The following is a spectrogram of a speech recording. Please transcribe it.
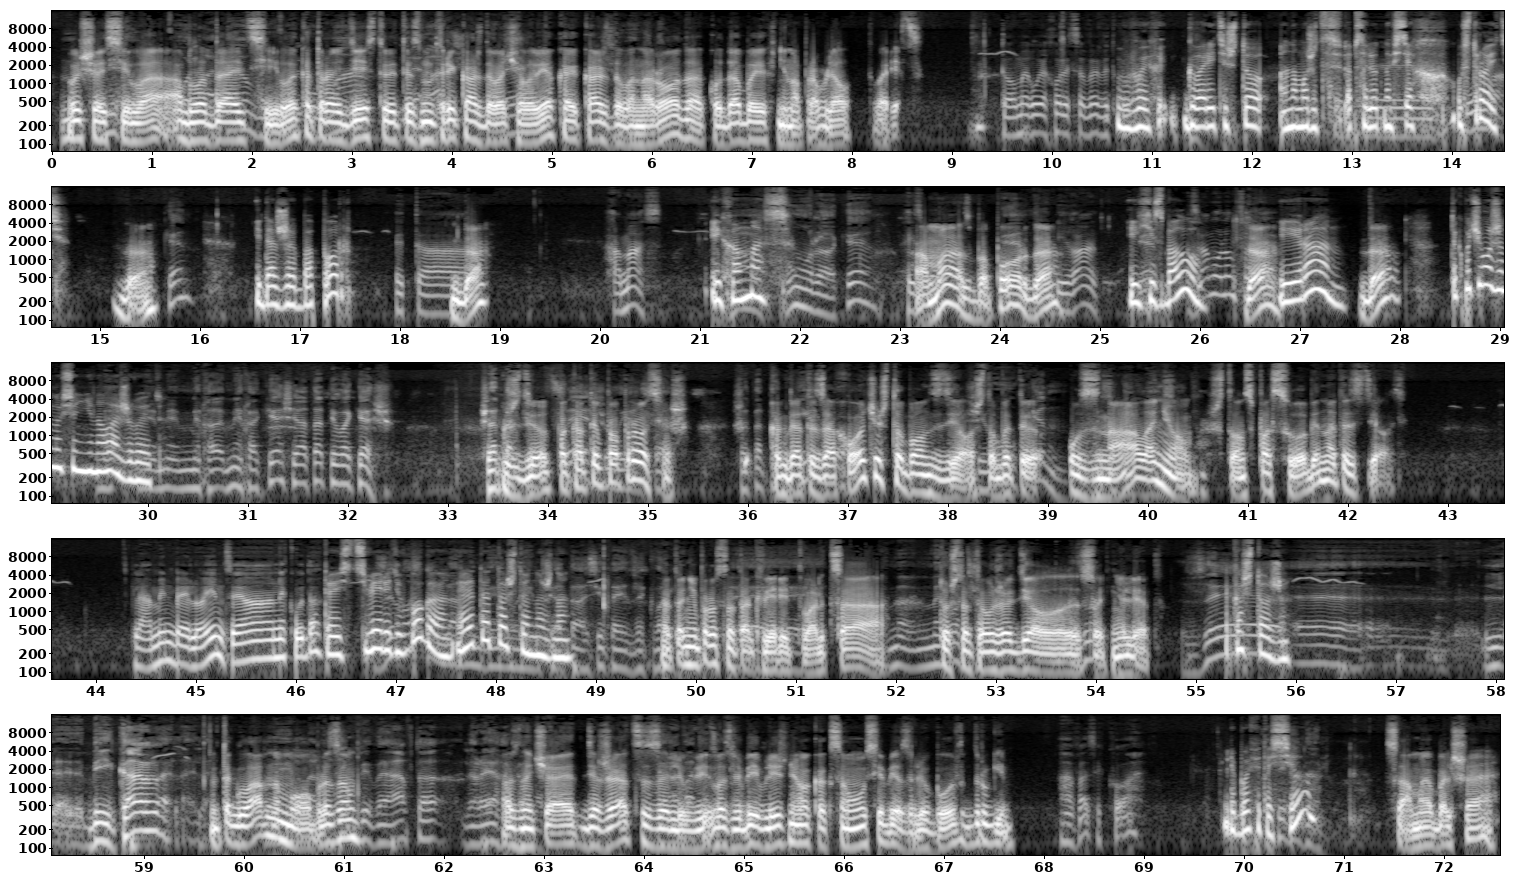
Высшая сила обладает силой, которая действует изнутри каждого человека и каждого народа, куда бы их ни направлял Творец. Вы говорите, что она может абсолютно всех устроить? Да. И даже Бапор? Да. И Хамас? Хамас, Бапор, да. И Хизбаллу? Да. И Иран? Да. Так почему же оно все не налаживает? Ждет, пока ты попросишь. Когда ты захочешь, чтобы он сделал, чтобы ты узнал о нем, что он способен это сделать. То есть верить в Бога — это то, что нужно. Это не просто так верить в Творца, то, что ты уже делал сотни лет. Так а что же? Это главным образом означает держаться за люби, возлюби ближнего как самого себе, за любовь к другим. Любовь — это сила? Самая большая.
